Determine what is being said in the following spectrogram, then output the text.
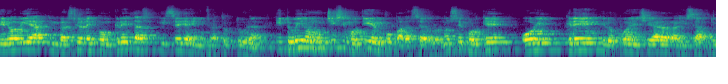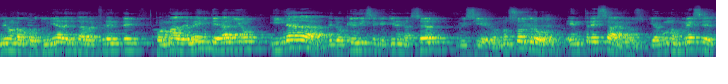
que no había inversiones concretas y serias en infraestructura. Y tuvieron muchísimo tiempo para hacerlo. No sé por qué hoy creen que lo pueden llegar a realizar. Tuvieron la oportunidad de estar al frente por más de 20 años y nada de lo que hoy dice que quieren hacer lo hicieron. Nosotros en tres años y algunos meses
